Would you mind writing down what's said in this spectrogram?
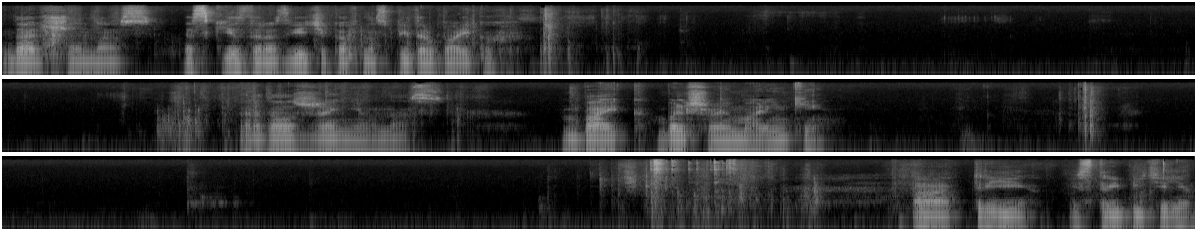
Дальше у нас эскизы разведчиков на спидербайках. Продолжение у нас байк большой и маленький. А, три истребители.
